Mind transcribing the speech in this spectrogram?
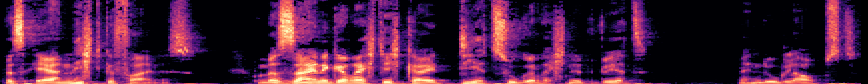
dass er nicht gefallen ist und dass seine Gerechtigkeit dir zugerechnet wird, wenn du glaubst.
